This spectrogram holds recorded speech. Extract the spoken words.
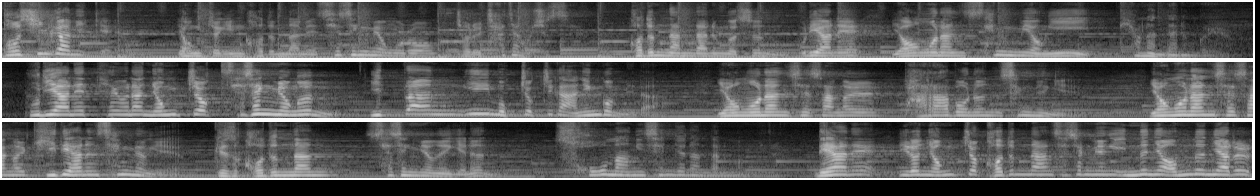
더 실감 있게 영적인 거듭남의 새 생명으로 저를 찾아오셨어요. 거듭난다는 것은 우리 안에 영원한 생명이 태어난다는 거예요. 우리 안에 태어난 영적 새 생명은 이 땅이 목적지가 아닌 겁니다. 영원한 세상을 바라보는 생명이에요. 영원한 세상을 기대하는 생명이에요. 그래서 거듭난 새 생명에게는 소망이 생겨난다는 겁니다. 내 안에 이런 영적 거듭난 새 생명이 있느냐 없느냐를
